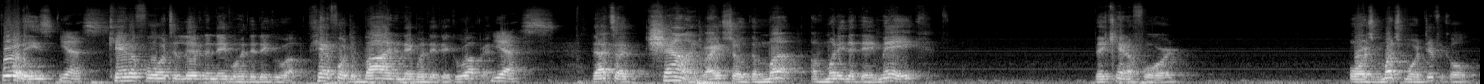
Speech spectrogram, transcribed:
40s, Yes. can't afford to live in the neighborhood that they grew up. Can't afford to buy in the neighborhood that they grew up in. Yes. That's a challenge, right? So the amount of money that they make, they can't afford, or it's much more difficult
